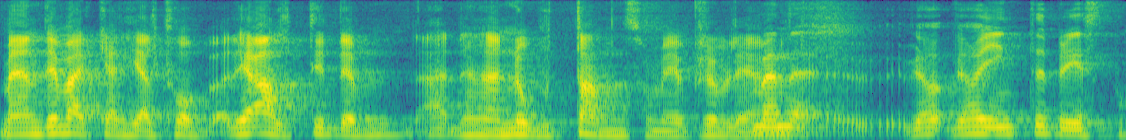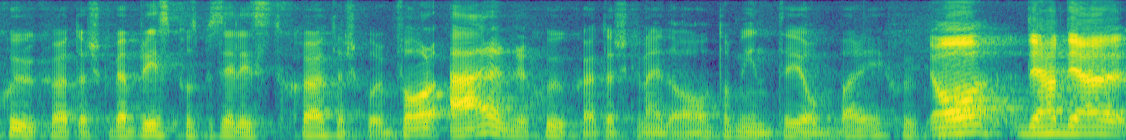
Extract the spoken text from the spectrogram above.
Men det verkar helt hopp... Det är alltid den, här notan som är problemet. Men eh, vi har, vi har inte brist på sjuksköterskor, vi har brist på specialistsköterskor. Var är sjuksköterskorna idag om de inte jobbar i sjukvården? Ja, det hade jag,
